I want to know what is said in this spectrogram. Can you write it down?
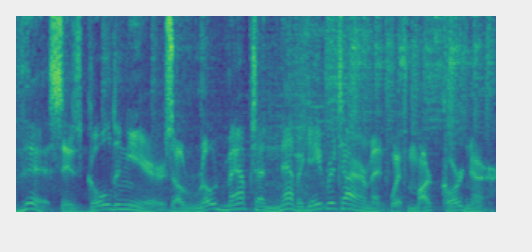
This is Golden Years, a roadmap to navigate retirement with Mark Cordner,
